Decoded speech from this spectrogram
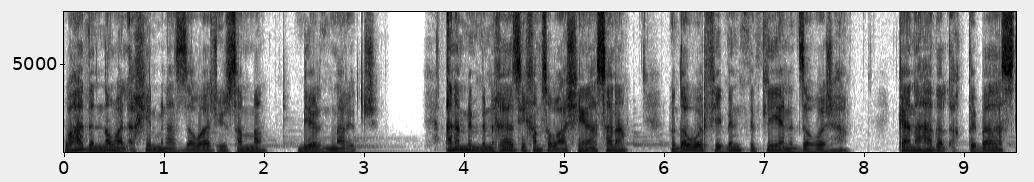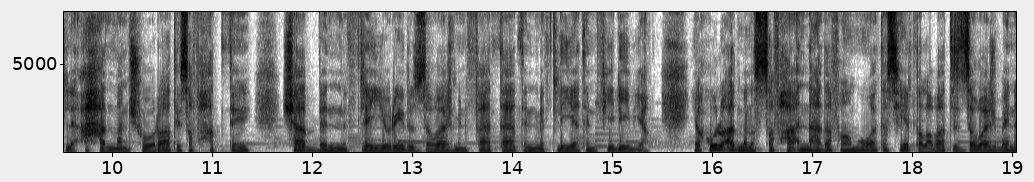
وهذا النوع الأخير من الزواج يسمى بيرد ماريج أنا من بنغازي 25 سنة ندور في بنت مثلية نتزوجها. كان هذا الاقتباس لأحد منشورات صفحة شاب مثلي يريد الزواج من فتاة مثلية في ليبيا. يقول أدمن الصفحة أن هدفهم هو تسهيل طلبات الزواج بين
